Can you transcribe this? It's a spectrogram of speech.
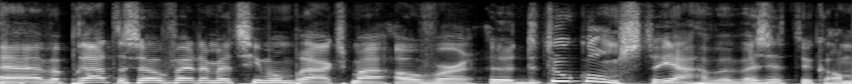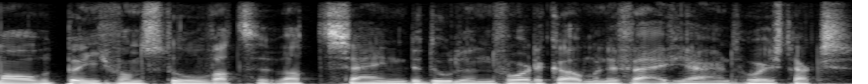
Uh, we praten zo verder met Simon Braaksma over uh, de toekomst. Ja, we, we, zitten natuurlijk allemaal op het puntje van de stoel. Wat, wat zijn de doelen voor de komende vijf jaar? Dat hoor je straks.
